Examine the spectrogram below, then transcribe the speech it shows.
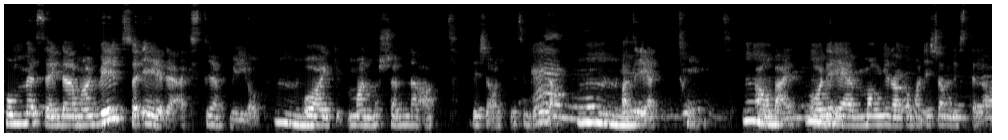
komme seg der man vil, så er det ekstremt mye jobb. Mm. Og man må skjønne at det ikke alltid er så gøy. da. Mm. At det er tungt Mm. arbeid. Og det er mange dager man ikke har lyst til å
